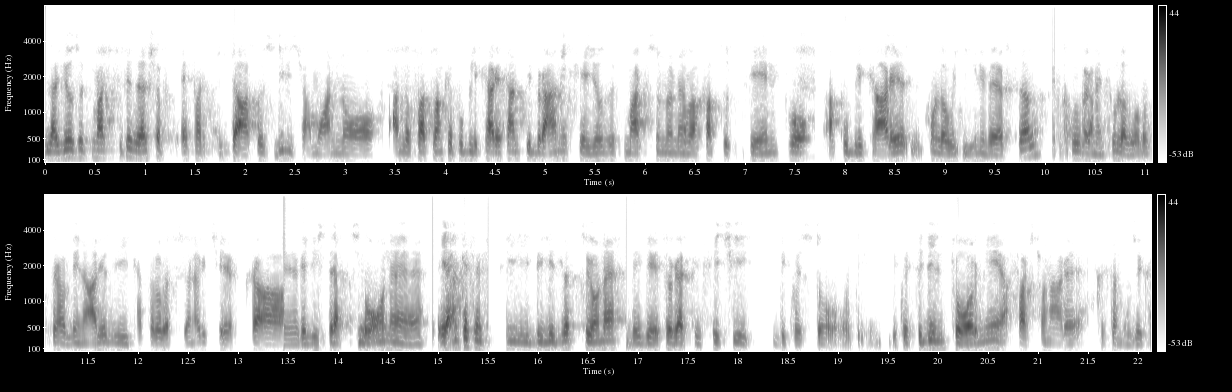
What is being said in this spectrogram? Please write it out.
la Joseph Max Gesellschaft è partita così, diciamo, hanno, hanno, fatto anche pubblicare tanti brani che Joseph Marx non aveva fatto tempo a pubblicare con la Universal. È stato veramente un lavoro straordinario di catalogazione, ricerca, registrazione e anche sensibilizzazione dei direttori artistici di, questo, di, di questi dintorni a far suonare questa musica.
